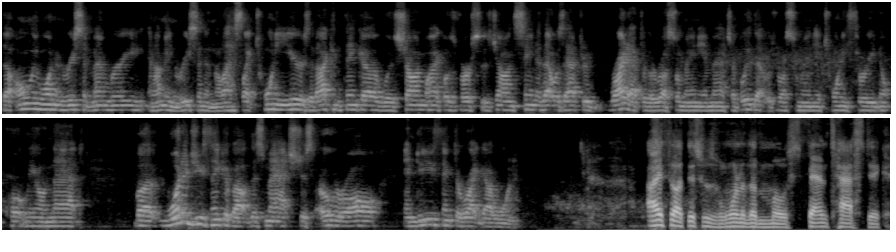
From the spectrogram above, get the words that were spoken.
the only one in recent memory, and I mean recent in the last like 20 years that I can think of was Shawn Michaels versus John Cena. That was after right after the WrestleMania match. I believe that was WrestleMania 23. Don't quote me on that. But what did you think about this match just overall? And do you think the right guy won it? I thought this was one of the most fantastic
